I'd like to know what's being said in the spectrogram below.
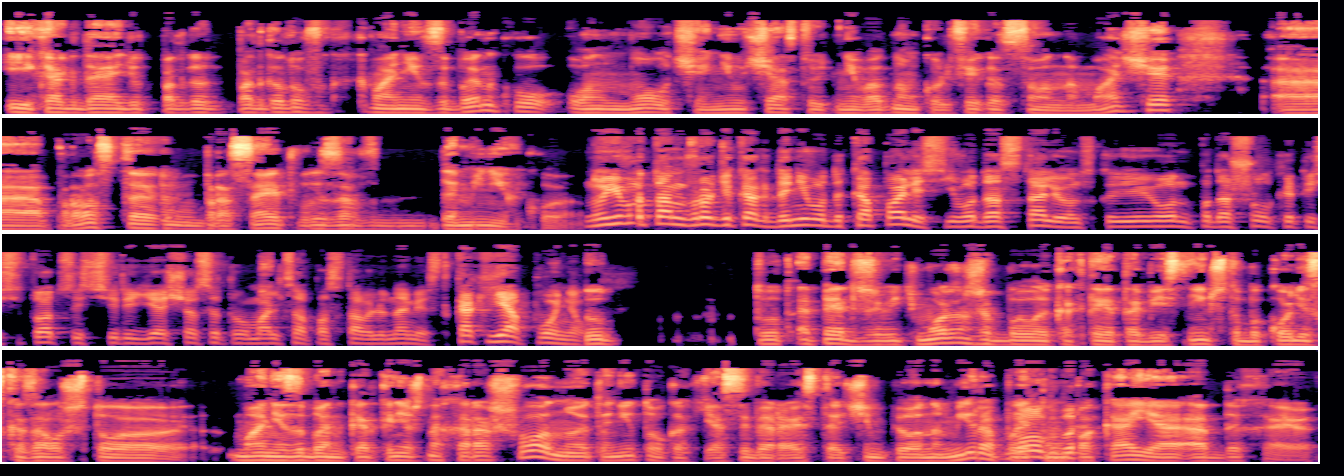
И когда идет подго- подготовка к Money in the Bank, он молча не участвует ни в одном квалификационном матче, а просто бросает вызов Доминику. Ну, его там вроде как до него докопались, его достали, он, и он подошел к этой ситуации с серии «Я сейчас этого мальца поставлю на место». Как я понял. Тут, тут опять же, ведь можно же было как-то это объяснить, чтобы Коди сказал, что Money the Bank это, конечно, хорошо, но это не то, как я собираюсь стать чемпионом мира, поэтому бы. пока я отдыхаю.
